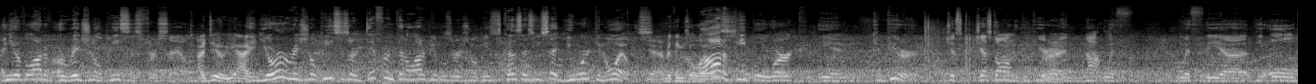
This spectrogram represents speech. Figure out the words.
And you have a lot of original pieces for sale. I do, yeah. And your original pieces are different than a lot of people's original pieces because, as you said, you work in oils. Yeah, everything's A lot oils. of people work in computer, just just on the computer, Right. and not with with the uh, the old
